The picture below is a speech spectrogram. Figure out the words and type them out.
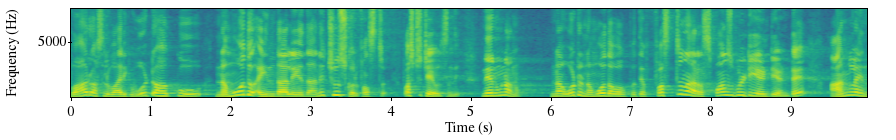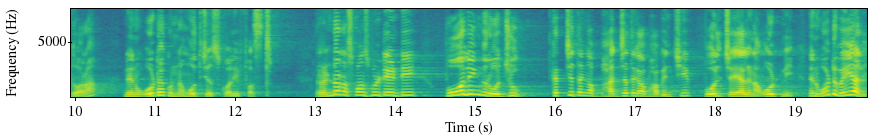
వారు అసలు వారికి ఓటు హక్కు నమోదు అయిందా లేదా అని చూసుకోవాలి ఫస్ట్. ఫస్ట్ చేయవలసింది నేనున్నాను. నా ఓటు నమోదు అవ్వకపోతే ఫస్ట్ నా రెస్పాన్సిబిలిటీ ఏంటి అంటే ఆన్లైన్ ద్వారా నేను ఓటు హక్కు నమోదు చేసుకోవాలి ఫస్ట్. రెండో రెస్పాన్సిబిలిటీ ఏంటి? పోలింగ్ రోజు ఖచ్చితంగా బాధ్యతగా భావించి పోల్ చేయాలి నా ఓటుని. నేను ఓటు వేయాలి.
